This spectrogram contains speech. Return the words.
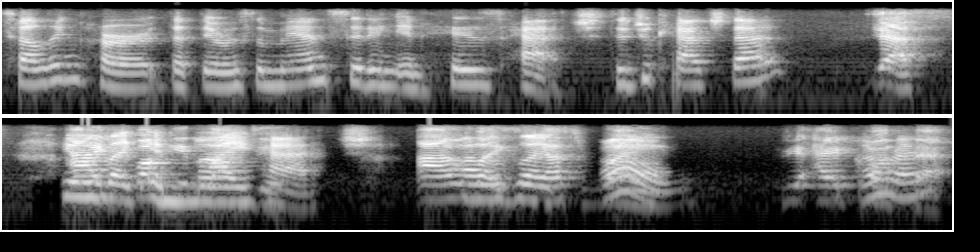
telling her that there was a man sitting in his hatch. Did you catch that? Yes. He was I like in my hatch. I was, I like, was like, that's right. oh, Yeah, I caught Alright. that.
